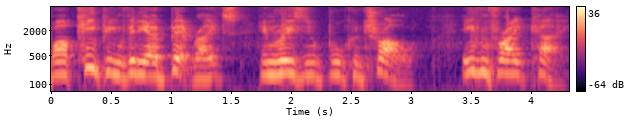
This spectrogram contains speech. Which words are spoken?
while keeping video bit rates in reasonable control, even for 8K.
